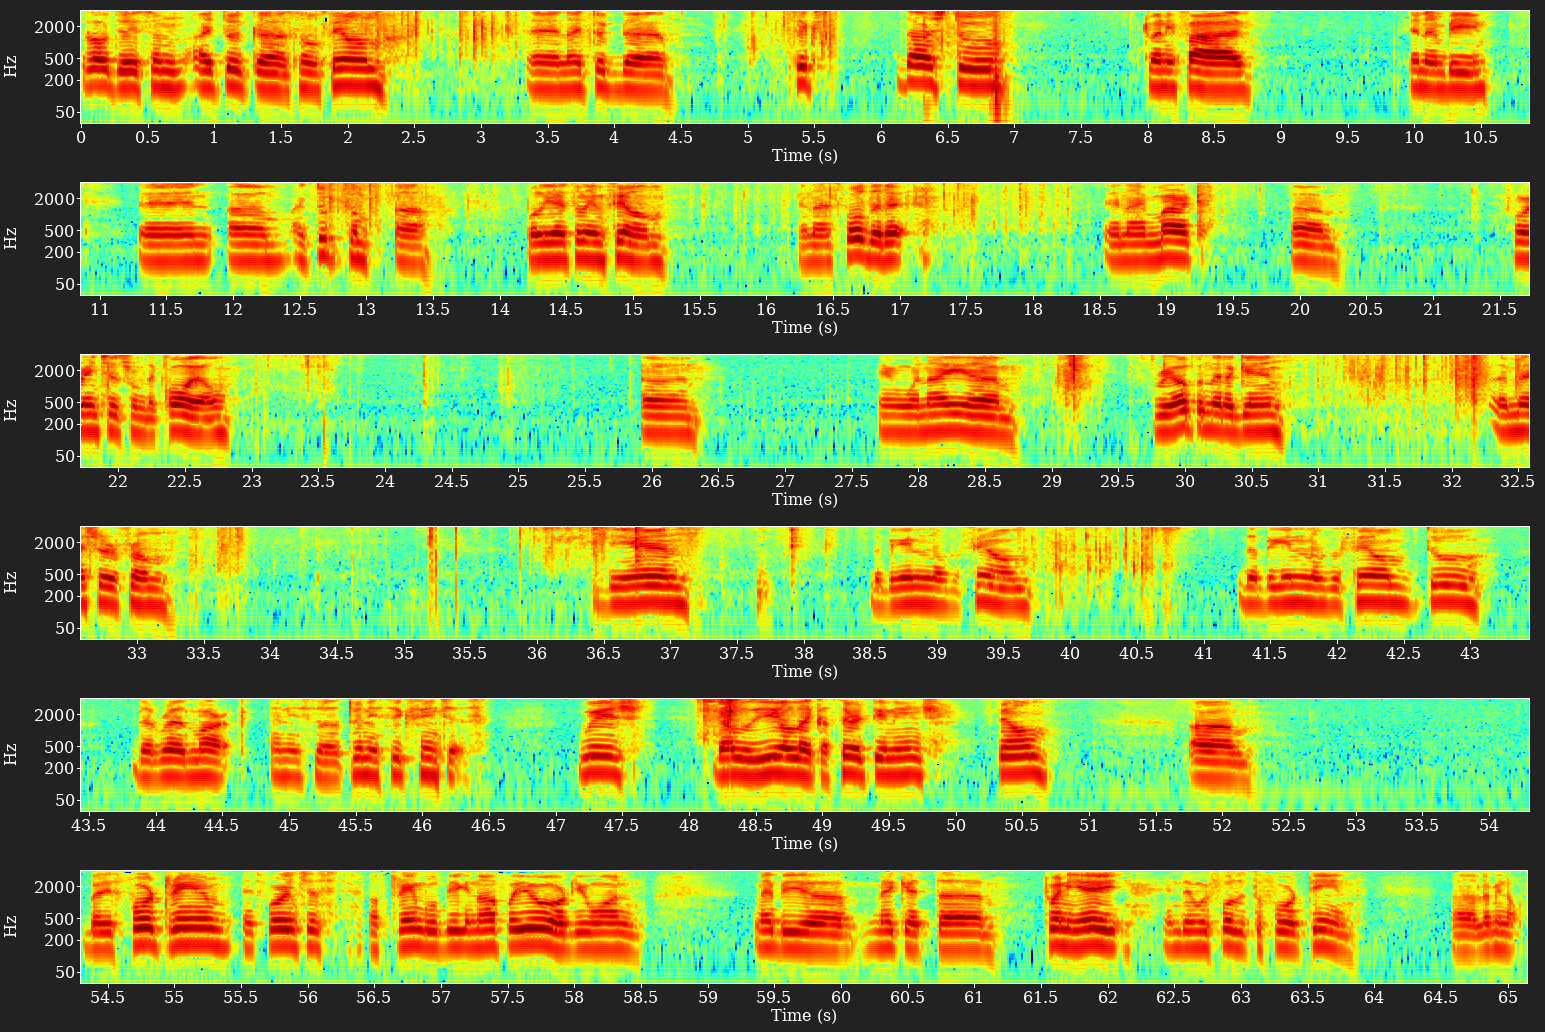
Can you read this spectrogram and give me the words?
Hello Jason, I took uh, some film and I took the 6-2 25 NMB and um, I took some uh, polyethylene film and I folded it and I mark um, 4 inches from the coil um, and when I um, reopen it again. I measure from the end the beginning of the film the beginning of the film to the red mark and it's uh, 26 inches which that will yield like a 13 inch film. Um, but it's four trim it's four inches of trim will be enough for you or do you want maybe uh, make it uh, 28 and then we fold it to 14 uh, let me know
